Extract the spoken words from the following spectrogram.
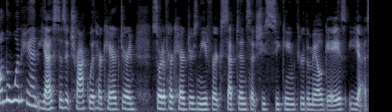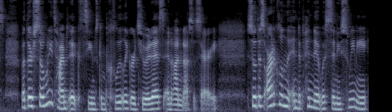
on the one hand, yes, does it track with her character and sort of her character's need for acceptance that she's seeking through the male gaze? Yes. But there's so many times it seems completely gratuitous and unnecessary. So this article in the Independent with Sydney Sweeney,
